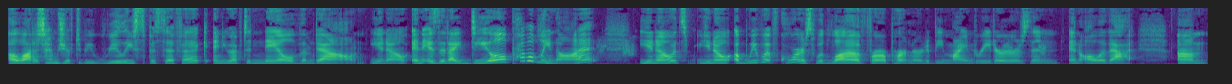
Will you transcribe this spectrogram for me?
a lot of times you have to be really specific and you have to nail them down, you know? And is it ideal? Probably not. You know, it's, you know, we of course would love for our partner to be mind readers and, and all of that. Um,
